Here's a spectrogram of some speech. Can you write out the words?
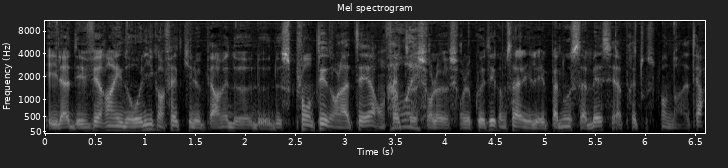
Et il a des vérins hydrauliques en fait qui le permet de, de- de se planter dans la terre en fait Ah ouais. sur le sur le côté comme ça. Et les panneaux s'abaissent et après tout se plante dans la terre.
